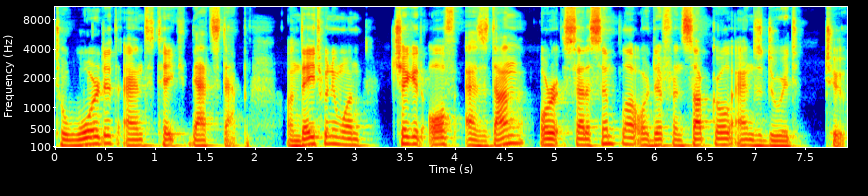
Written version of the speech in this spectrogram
toward it and take that step. On day 21, check it off as done or set a simpler or different sub goal and do it too.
